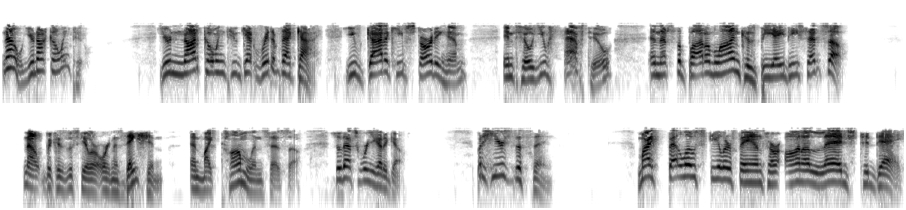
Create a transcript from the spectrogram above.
No, you're not going to. You're not going to get rid of that guy. You've got to keep starting him until you have to. And that's the bottom line because BAD said so. Now, because the Steeler organization and Mike Tomlin says so. So that's where you got to go. But here's the thing my fellow Steeler fans are on a ledge today.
